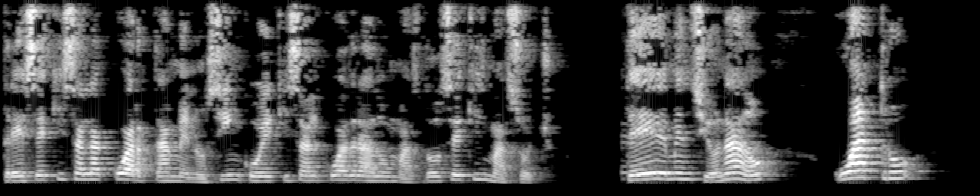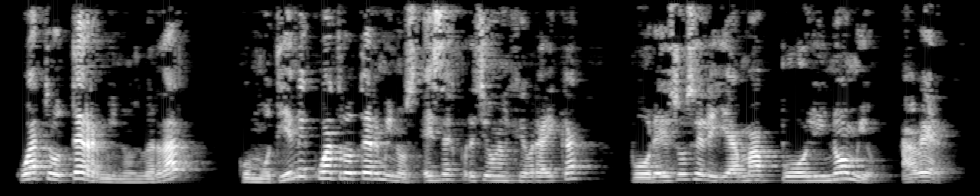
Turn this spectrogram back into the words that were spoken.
3x a la cuarta menos 5x al cuadrado más 2x más 8. Te he mencionado cuatro, cuatro términos, ¿verdad? Como tiene cuatro términos esa expresión algebraica, por eso se le llama polinomio. A ver,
